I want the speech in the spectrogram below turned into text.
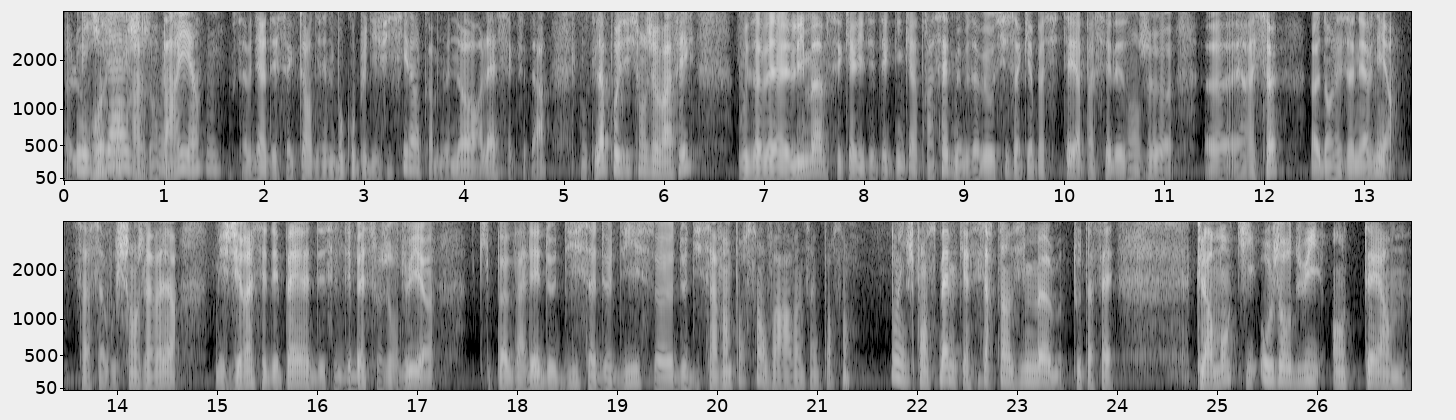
le recentrage dans Paris. Hein. Mm. Ça veut dire que des secteurs deviennent beaucoup plus difficiles, hein, comme le Nord, l'Est, etc. Donc la position géographique, vous avez l'immeuble, ses qualités techniques intrinsèques, mais vous avez aussi sa capacité à passer les enjeux euh, RSE euh, dans les années à venir. Ça, ça vous change la valeur. Mais je dirais, c'est des, des, des baisses aujourd'hui euh, qui peuvent aller de 10 à de 10, de 10 à 20%, voire à 25%. Je pense même qu'il y a certains immeubles, tout à fait, clairement, qui aujourd'hui, en termes,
